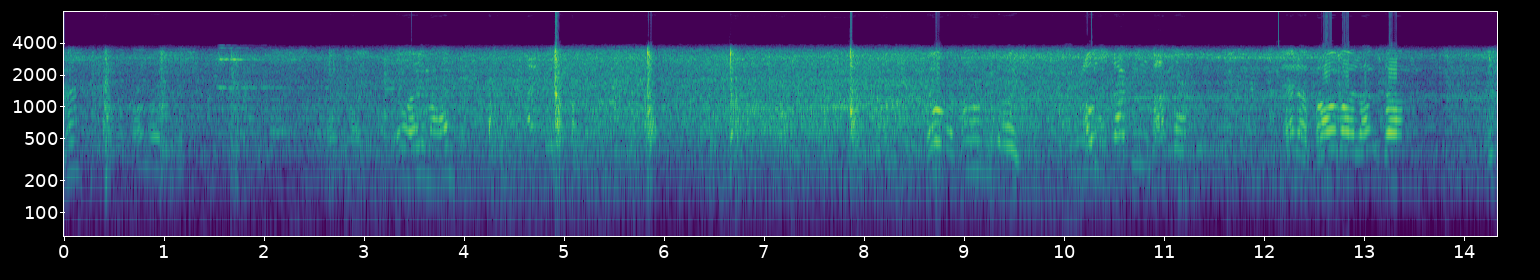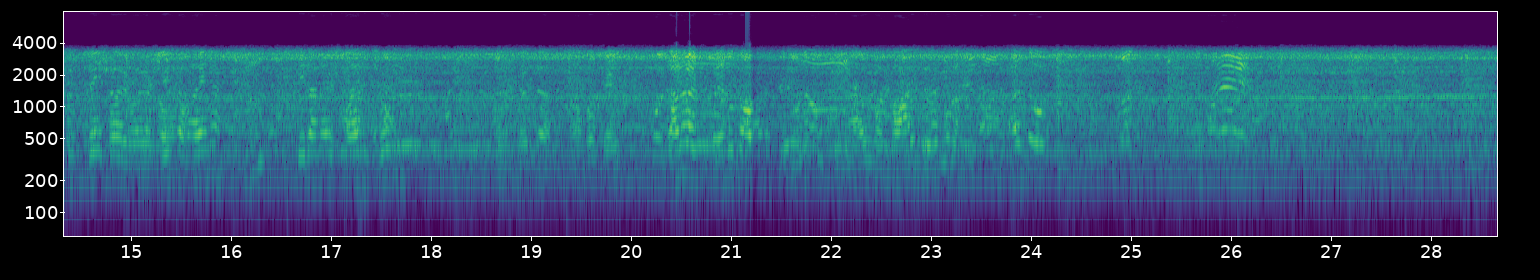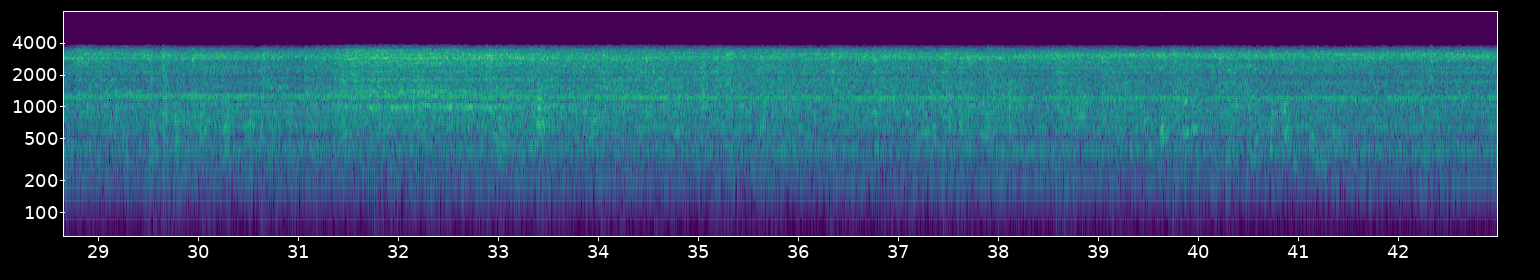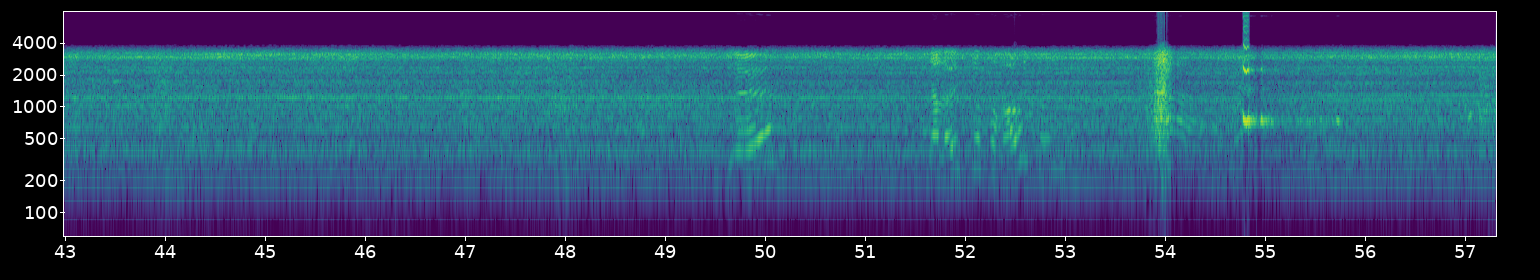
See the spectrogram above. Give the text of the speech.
Hä? So, halt mal an. So, was machen wir mit euch? Ausstatten, Wasser. Ja, dann fahren wir langsam Richtung Drehscheibe, weil da steht noch eine. Geht an der Straße schon. Ach, okay. Und dann halt, wenn du da rüber. Also, dat leunt toch omhoog?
